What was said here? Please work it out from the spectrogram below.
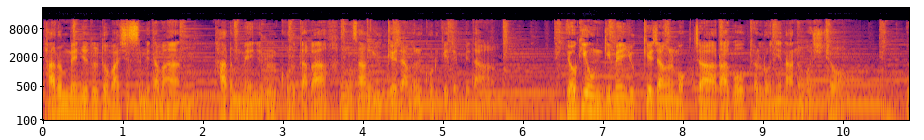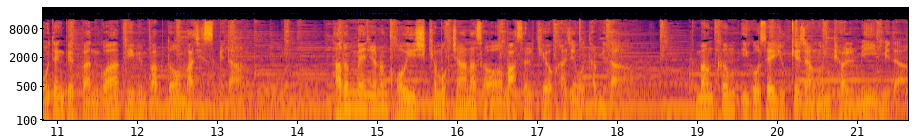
다른 메뉴들도 맛있습니다만 다른 메뉴를 고르다가 항상 육개장을 고르게 됩니다. 여기 온 김에 육개장을 먹자라고 결론이 나는 것이죠. 오뎅 백반과 비빔밥도 맛있습니다. 다른 메뉴는 거의 시켜 먹지 않아서 맛을 기억하지 못합니다. 그만큼 이곳의 육개장은 별미입니다.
